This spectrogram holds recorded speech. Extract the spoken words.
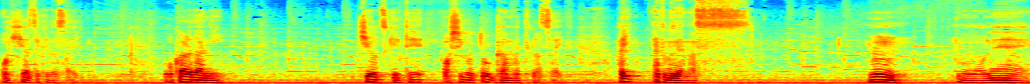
お聞かせください。お体に気をつけてお仕事頑張ってください。はいありがとうございます。うんもうね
